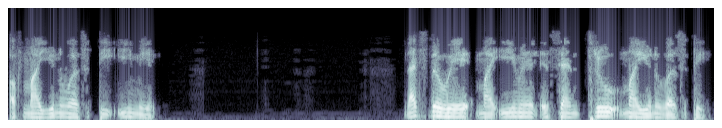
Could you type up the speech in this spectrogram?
of my university email. That's the way my email is sent through my university.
